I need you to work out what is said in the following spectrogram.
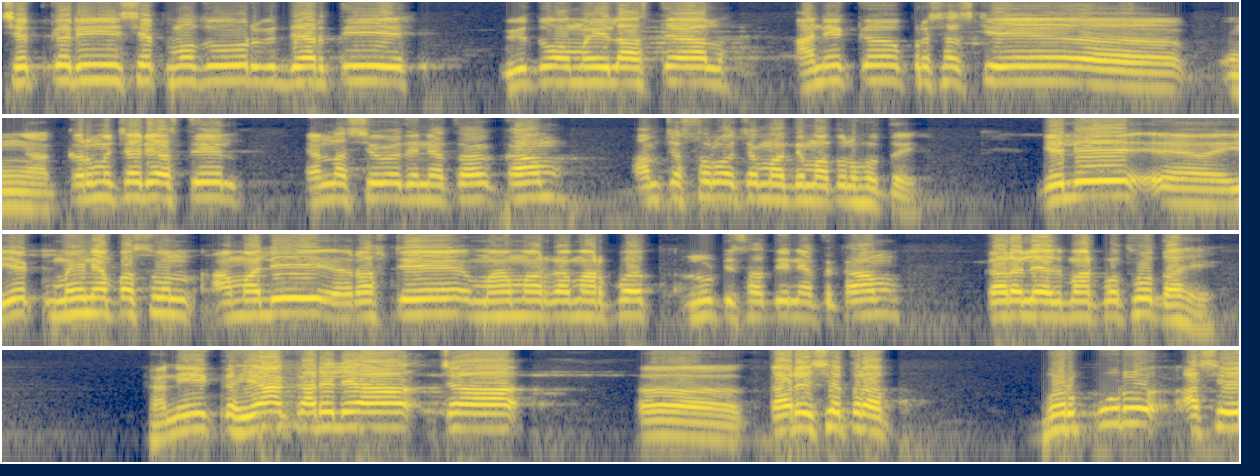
शेतकरी शेतमजूर विद्यार्थी विधवा महिला असतील अनेक प्रशासकीय कर्मचारी असतील यांना सेवा देण्याचं काम आमच्या सर्वांच्या माध्यमातून होत आहे गेले एक महिन्यापासून आम्हाला राष्ट्रीय महामार्गामार्फत नोटिसा देण्याचं काम कार्यालयामार्फत होत आहे. आणि ह्या कार्यालयाच्या कार्यक्षेत्रात भरपूर असे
